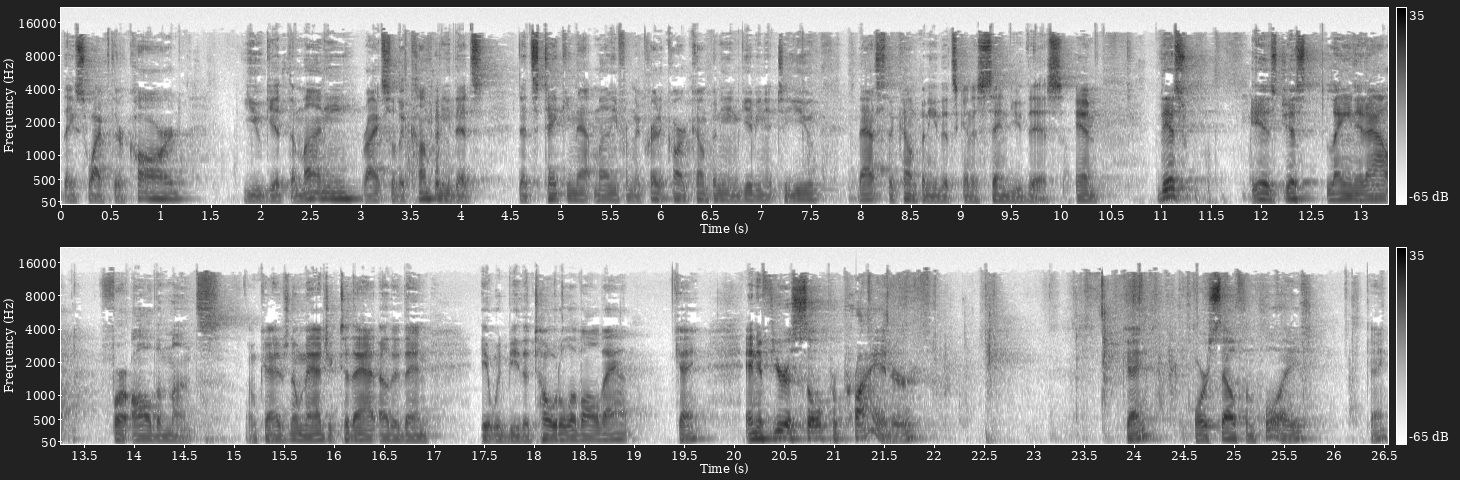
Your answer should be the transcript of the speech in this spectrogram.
they swipe their card, you get the money, right? So the company that's that's taking that money from the credit card company and giving it to you, that's the company that's going to send you this. And this is just laying it out for all the months. Okay, there's no magic to that other than it would be the total of all that. Okay, and if you're a sole proprietor, okay, or self-employed, okay,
